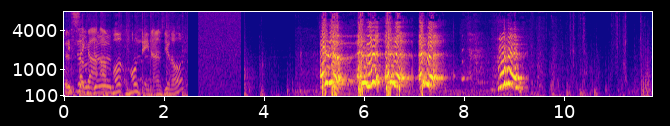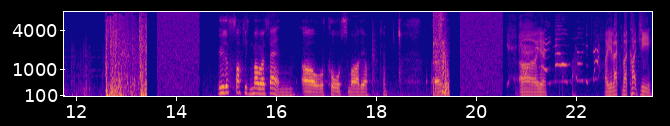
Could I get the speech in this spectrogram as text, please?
It's so good. monkey dance, you know? Who the fuck is Moa Fen? Oh, of course, Somalia. Okay. Um, Oh yeah. Oh, you like my Kaji?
